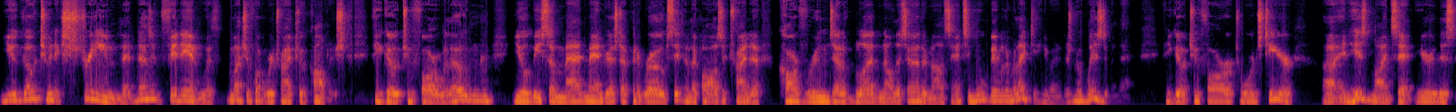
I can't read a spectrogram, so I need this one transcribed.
you go to an extreme that doesn't fit in with much of what we're trying to accomplish. If you go too far with Odin, you'll be some madman dressed up in a robe, sitting in the closet trying to carve runes out of blood and all this other nonsense, and you won't be able to relate to anybody. There's no wisdom in that. If you go too far towards Tyr, uh, in his mindset. You're this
